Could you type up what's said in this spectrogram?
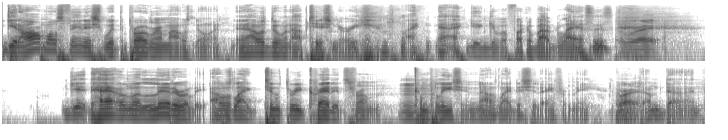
Get almost finished with the program I was doing, and I was doing opticianry. like I didn't give a fuck about glasses. Right. Get half, literally, I was like two, three credits from Mhm. completion. And I was like, this shit ain't for me. I'm, Right. I'm done.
